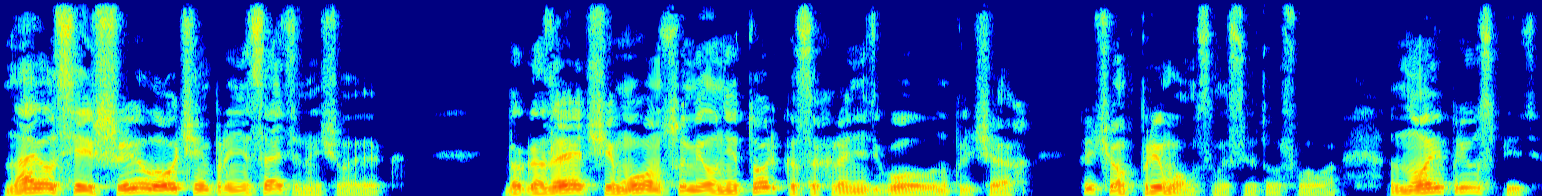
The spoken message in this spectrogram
Навил Сейшил очень проницательный человек, благодаря чему он сумел не только сохранить голову на плечах, причем в прямом смысле этого слова, но и преуспеть.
